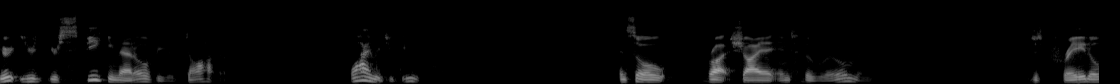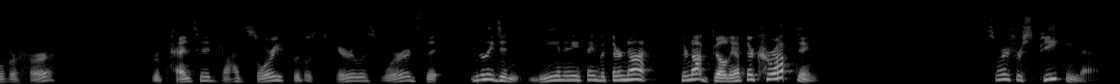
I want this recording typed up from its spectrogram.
You're, you're, you're speaking that over your daughter. Why would you do that? And so brought Shia into the room and just prayed over her repented, God, sorry for those careless words that really didn't mean anything, but they're not they're not building up, they're corrupting. Sorry for speaking that.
